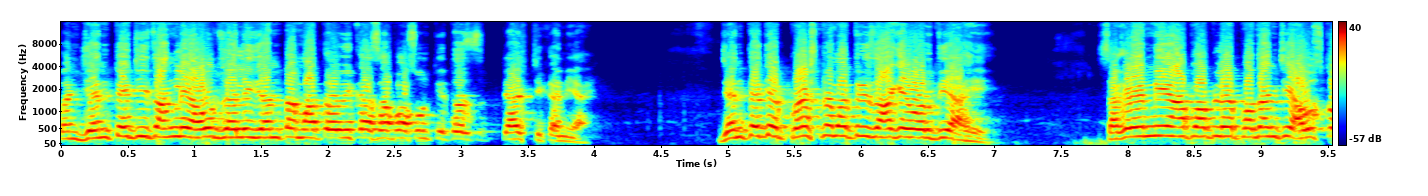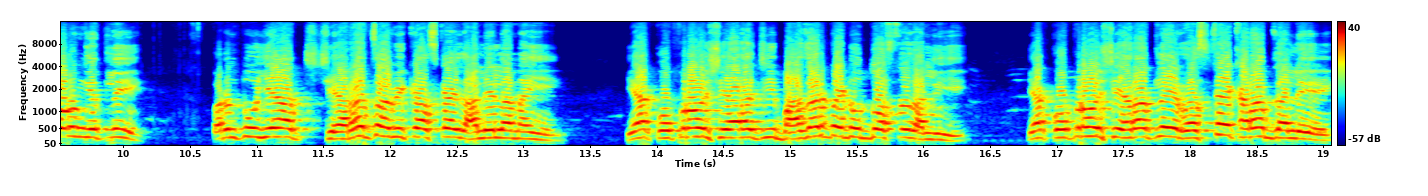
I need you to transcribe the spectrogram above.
पण जनतेची चांगली हाऊस झाली जनता मात्र विकासापासून तिथंच त्याच ठिकाणी आहे. जनतेचे प्रश्न मात्र जागेवरती आहे. सगळ्यांनी आपापल्या पदांची हाऊस करून घेतली. परंतु या शहराचा विकास काय झालेला नाही. या कोपराव शहराची बाजारपेठ उद्ध्वस्त झाली. या कोपराव शहरातले रस्ते खराब झाले.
